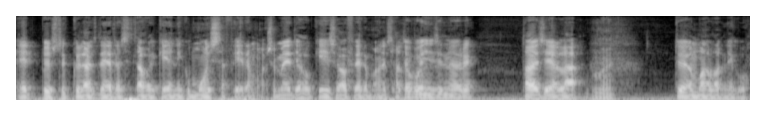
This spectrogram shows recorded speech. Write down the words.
et pysty kyllä tehdä sitä oikein niin kuin muissa firmoissa. Meet johonkin isoon firmaan, niin sä oot joku insinööri tai siellä Niin. työmaalla, niin kuin,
